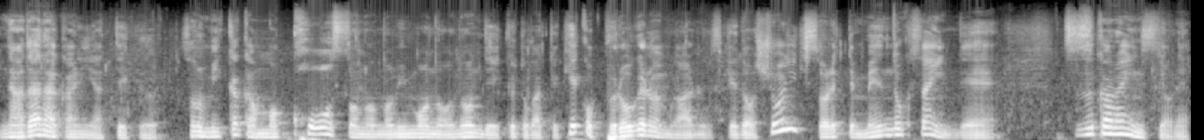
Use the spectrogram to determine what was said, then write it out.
なだらかにやっていく。その3日間も酵素の飲み物を飲んでいくとかって結構プログラムがあるんですけど、正直それってめんどくさいんで、続かないんですよね。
